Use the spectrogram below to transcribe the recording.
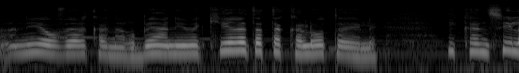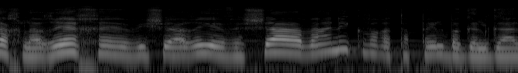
אני עובר כאן הרבה, אני מכיר את התקלות האלה. היכנסי לך לרכב, הישארי יבשה, ואני כבר אטפל בגלגל.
